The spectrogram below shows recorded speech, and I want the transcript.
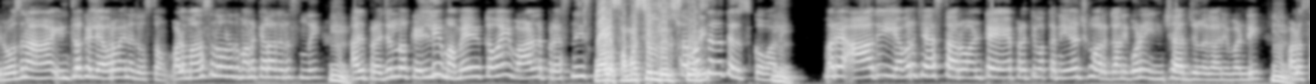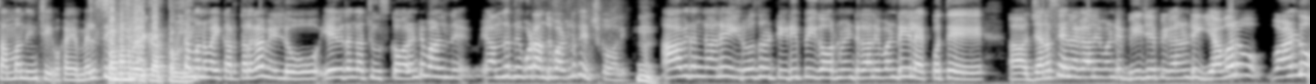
ఈ రోజున ఇంట్లోకి వెళ్ళి ఎవరైనా చూస్తాం వాళ్ళ మనసులో ఉన్నది మనకు ఎలా తెలుస్తుంది. అది ప్రజల్లోకి వెళ్ళి మమేకమై వాళ్ళ ప్రశ్నిస్తే వాళ్ళ సమస్యలు తెలుసుకోవాలి. మరి అది ఎవరు చేస్తారు అంటే ప్రతి ఒక్క నియోజకవర్గానికి కూడా ఇన్ఛార్జీలు కానివ్వండి Hmm. వాళ్ళకి సంబంధించి ఒక ఎమ్మెల్సీ సమన్వయకర్తలుగా వీళ్ళు ఏ విధంగా చూసుకోవాలంటే వాళ్ళని అందరినీ కూడా అందుబాటులో తెచ్చుకోవాలి Hmm. ఆ విధంగానే ఈ రోజున టీడీపీ గవర్నమెంట్ కానివ్వండి లేకపోతే జనసేన కానివ్వండి బీజేపీ కానివ్వండి ఎవరు వాళ్ళు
